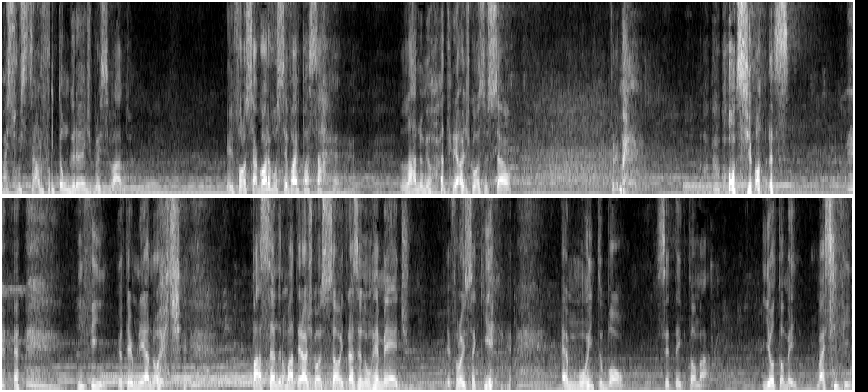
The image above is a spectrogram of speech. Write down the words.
Mas o estralo foi tão grande para esse lado. Ele falou assim: agora você vai passar lá no meu material de construção. Falei, mas 11 horas. Enfim, eu terminei a noite passando no material de construção e trazendo um remédio. Ele falou: Isso aqui é muito bom, você tem que tomar e eu tomei. Mas enfim,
